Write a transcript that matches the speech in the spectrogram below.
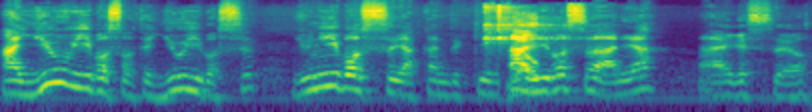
아유 위버스 어때? 유 위버스? 유니버스 약간 느낌 아 Nope. 위버스 아니야? 알겠어요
